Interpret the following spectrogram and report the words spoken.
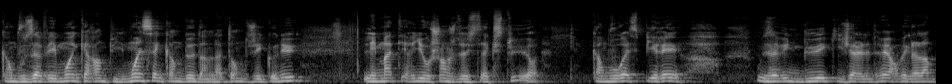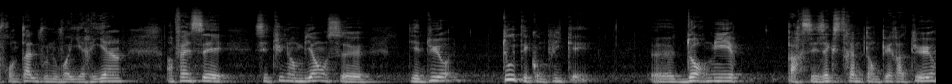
Quand vous avez moins 48, moins 52 dans l'attente, j'ai connu, les matériaux changent de texture. Quand vous respirez, vous avez une buée qui gèle à l'intérieur avec la lampe frontale, vous ne voyez rien. Enfin, c'est une ambiance euh, qui est dure. Tout est compliqué. Euh, dormir par ces extrêmes températures,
